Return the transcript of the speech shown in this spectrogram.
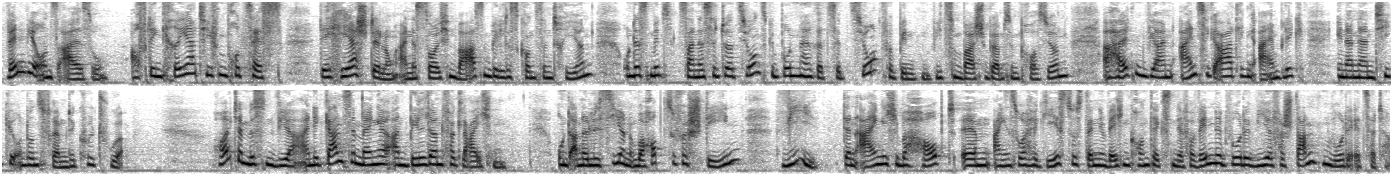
Wenn wir uns also auf den kreativen Prozess der Herstellung eines solchen Vasenbildes konzentrieren und es mit seiner situationsgebundenen Rezeption verbinden, wie zum Beispiel beim Symposion, erhalten wir einen einzigartigen Einblick in eine antike und uns fremde Kultur. Heute müssen wir eine ganze Menge an Bildern vergleichen und analysieren, um überhaupt zu verstehen, wie denn eigentlich überhaupt ähm, ein solcher Gestus denn in welchen Kontexten der verwendet wurde, wie er verstanden wurde etc.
